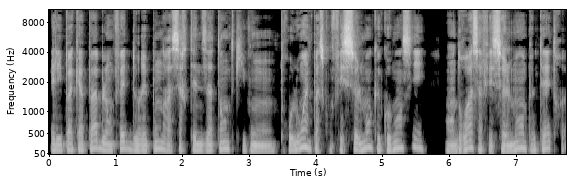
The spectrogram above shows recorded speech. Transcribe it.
Elle n'est pas capable en fait de répondre à certaines attentes qui vont trop loin parce qu'on fait seulement que commencer. En droit, ça fait seulement peut-être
